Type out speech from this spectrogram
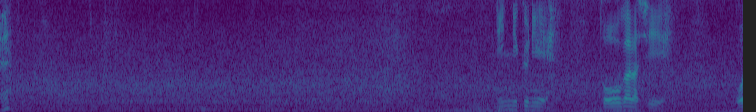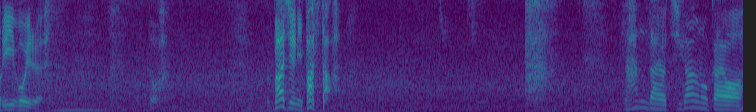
え？ニンニクに唐辛子オリーブオイルえっとバジルにパスタ。なんだよ違うのかよ。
